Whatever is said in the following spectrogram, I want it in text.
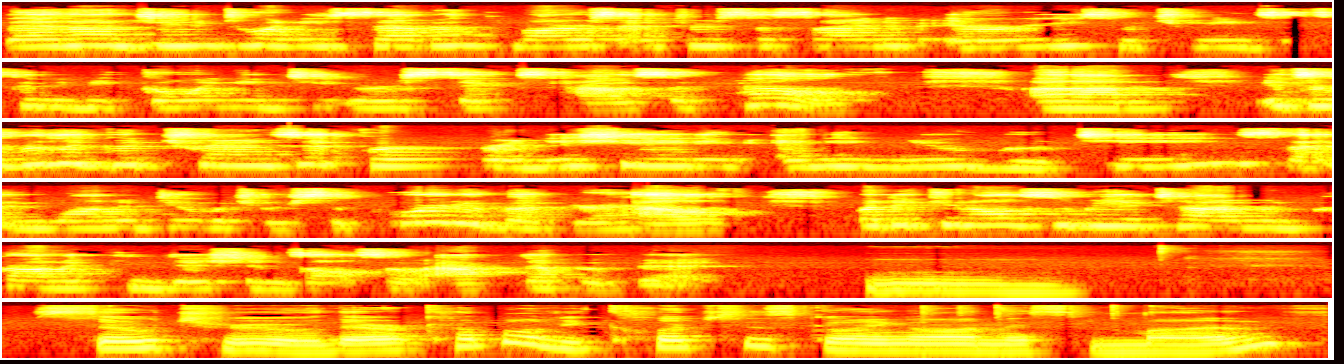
Then on June 27th, Mars enters the sign of Aries, which means it's going to be going into your sixth house of health. Um, it's a really good transit for initiating any new routines that you want to do which are supportive of your health, but it can also be a time when chronic conditions also act up a bit. Mm. So true. There are a couple of eclipses going on this month.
